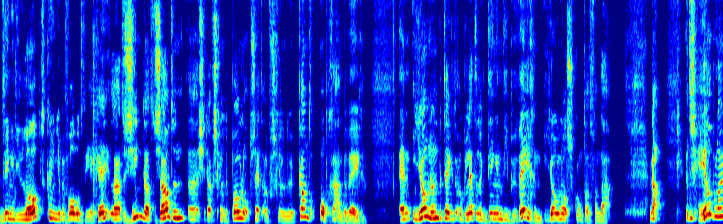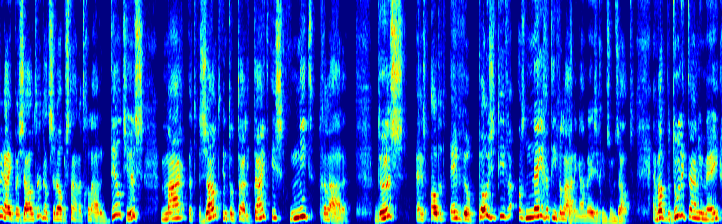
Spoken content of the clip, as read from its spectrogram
dingen die loopt, kun je bijvoorbeeld weer laten zien dat zouten, uh, als je daar verschillende polen op zet, ook verschillende kanten op gaan bewegen. En ionen betekent ook letterlijk dingen die bewegen. Ionos komt dat vandaan. Nou, het is heel belangrijk bij zouten dat ze wel bestaan uit geladen deeltjes, maar het zout in totaliteit is niet geladen. Dus er is altijd evenveel positieve als negatieve lading aanwezig in zo'n zout. En wat bedoel ik daar nu mee?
